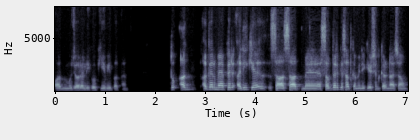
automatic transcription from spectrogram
और मुझे और अली को की भी पता है। तो अग, अगर मैं फिर अली के साथ साथ मैं सफदर के साथ कम्युनिकेशन करना चाहूँ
